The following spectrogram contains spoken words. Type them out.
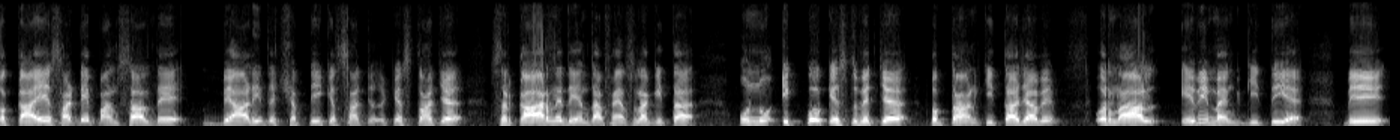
ਬਕਾਏ 5.5 ਸਾਲ ਦੇ 42 ਤੇ 36 ਕਿਸ਼ਤਾਂ ਚ, ਕਿਸ਼ਤਾਂ 'ਚ ਸਰਕਾਰ ਨੇ ਦੇਣ ਦਾ ਫੈਸਲਾ ਕੀਤਾ, ਉਹਨੂੰ ਇੱਕੋ ਕਿਸ਼ਤ ਵਿੱਚ ਭੁਗਤਾਨ ਕੀਤਾ ਜਾਵੇ ਔਰ ਨਾਲ ਇਹ ਵੀ ਮੰਗ ਕੀਤੀ ਹੈ ਵੀ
